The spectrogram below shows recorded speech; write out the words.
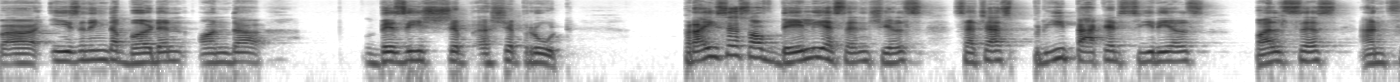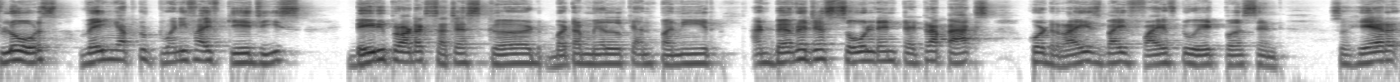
uh, easing the burden on the busy ship uh, ship route. Prices of daily essentials such as pre-packaged cereals, pulses, and flours weighing up to 25 kgs, dairy products such as curd, buttermilk, and paneer, and beverages sold in Tetra packs could rise by 5 to 8%. So here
